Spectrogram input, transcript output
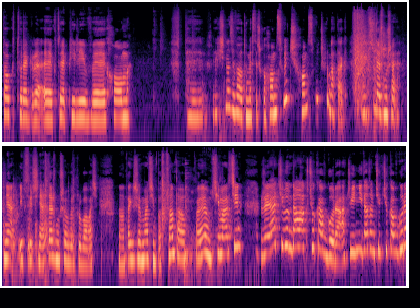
To, które, e, które pili w Home. W te, jak się nazywało to miasteczko? Home Switch? Home Switch? Chyba tak. Też muszę, nie, Ipswich nie, też muszę wypróbować. No, także Marcin posprzątał. Powiem ci, Marcin, że ja ci bym dała kciuka w górę. A czy inni dadzą ci kciuka w górę?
